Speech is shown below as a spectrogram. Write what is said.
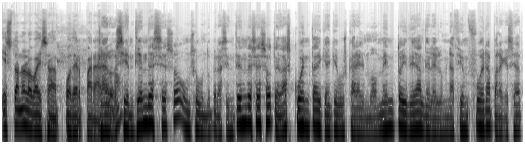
Esto no lo vais a poder parar. Claro, ¿no? si entiendes eso, un segundo, pero si entiendes eso, te das cuenta de que hay que buscar el momento ideal de la iluminación fuera para que sea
